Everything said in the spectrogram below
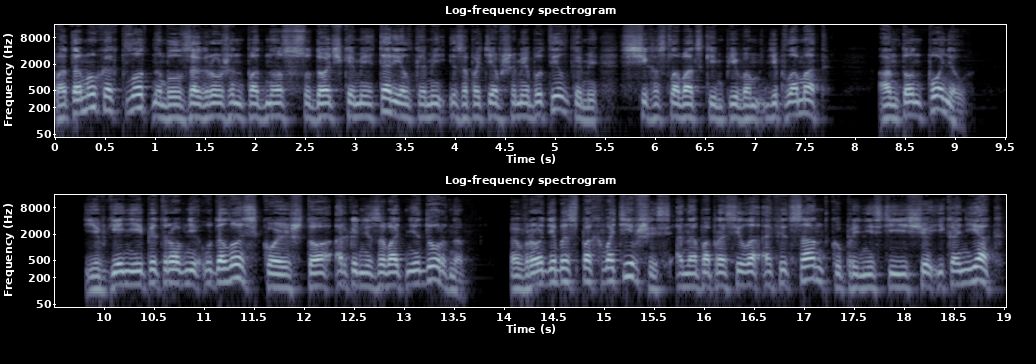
Потому как плотно был загружен поднос судочками, тарелками и запотевшими бутылками с чехословацким пивом «Дипломат», Антон понял. Евгении Петровне удалось кое-что организовать недурно. Вроде бы спохватившись, она попросила официантку принести еще и коньяк,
